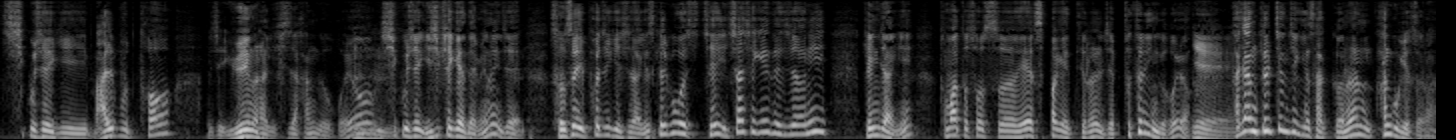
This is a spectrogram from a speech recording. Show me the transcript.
19세기 말부터 이제 유행을 하기 시작한 거고요. 음. 19세기, 20세기가 되면 이제 서서히 퍼지기 시작해서 결국은 제2차 세계대전이 굉장히 토마토 소스의 스파게티를 이제 퍼뜨린 거고요. 예. 가장 결정적인 사건은 한국에서는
